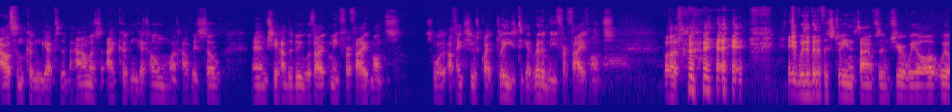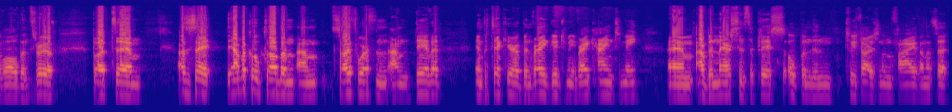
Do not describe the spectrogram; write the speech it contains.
Alison couldn't get to the Bahamas. I couldn't get home, what have you. So um, she had to do without me for five months. So I think she was quite pleased to get rid of me for five months. But it was a bit of a strange time, so I'm sure we all, we've all been through it. But um, as I say, the Abaco Club and, and Southworth and, and David in particular have been very good to me, very kind to me. Um, I've been there since the place opened in 2005, and it's a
